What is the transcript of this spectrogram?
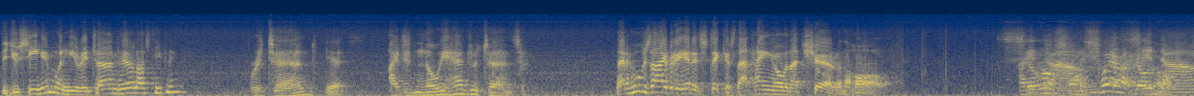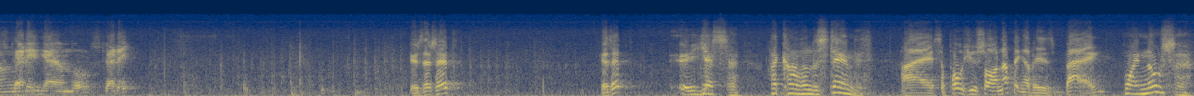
Did you see him when he returned here last evening? Returned? Yes. I didn't know he had returned, sir. Then whose ivory-headed stick is that hanging over that chair in the hall? I don't know, sir. I swear I don't Sit know. down. Steady, Gamble, steady. Is this it? Is it? Uh, yes, sir. I can't understand it. I suppose you saw nothing of his bag. Why, no, sir.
